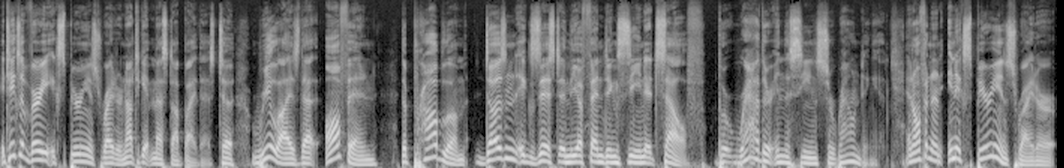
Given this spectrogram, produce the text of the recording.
It takes a very experienced writer not to get messed up by this, to realize that often the problem doesn't exist in the offending scene itself, but rather in the scenes surrounding it. And often an inexperienced writer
